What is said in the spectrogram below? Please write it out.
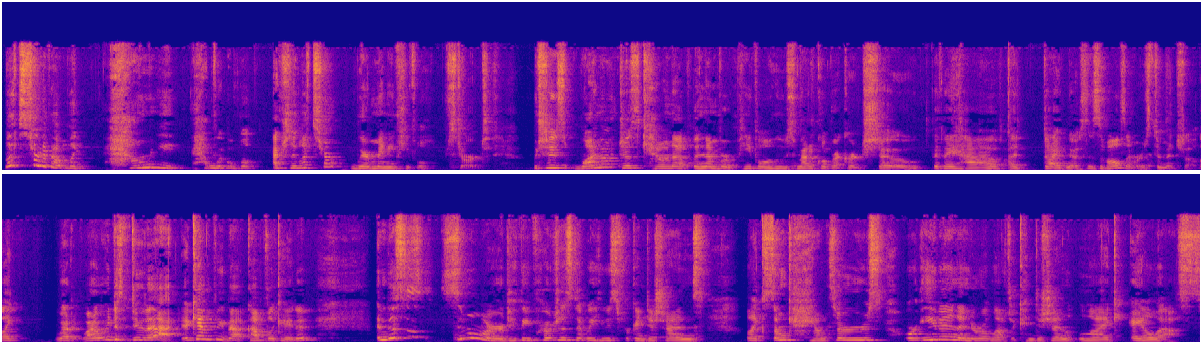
let's start about like how many, how, well, actually, let's start where many people start, which is why not just count up the number of people whose medical records show that they have a diagnosis of Alzheimer's dementia? Like, why, why don't we just do that? It can't be that complicated. And this is similar to the approaches that we use for conditions like some cancers or even a neurologic condition like ALS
